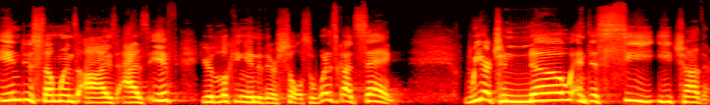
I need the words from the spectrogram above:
into someone's eyes as if you're looking into their soul. So, what is God saying? We are to know and to see each other.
